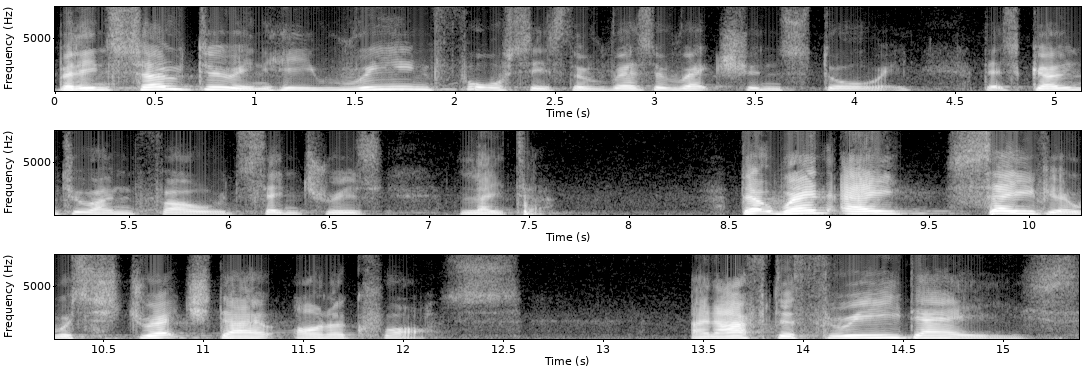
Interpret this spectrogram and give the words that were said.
But in so doing, he reinforces the resurrection story that's going to unfold centuries later. That when a Savior was stretched out on a cross, and after three days,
